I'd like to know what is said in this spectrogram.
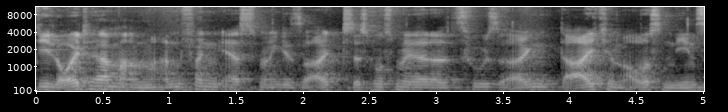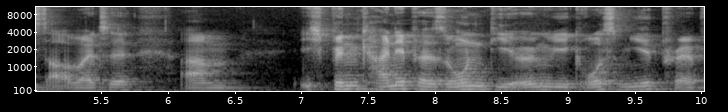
die Leute haben am Anfang erstmal gesagt, das muss man ja dazu sagen, da ich im Außendienst arbeite, ähm, ich bin keine Person, die irgendwie groß Meal Prep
